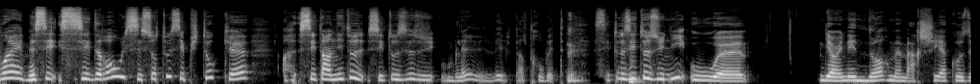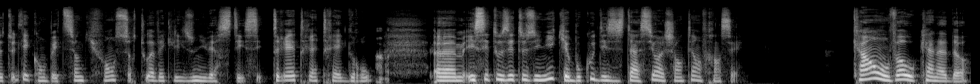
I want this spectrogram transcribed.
ouais, mais c'est c'est drôle, c'est surtout c'est plutôt que c'est en c'est aux États-Unis, blablabla, je parle trop vite. C'est aux États-Unis où euh, il y a un énorme marché à cause de toutes les compétitions qu'ils font, surtout avec les universités. C'est très très très gros. Euh, et c'est aux États-Unis qu'il y a beaucoup d'hésitation à chanter en français. Quand on va au Canada,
